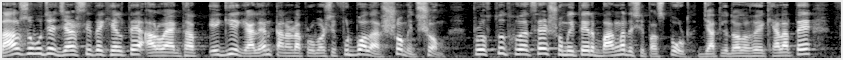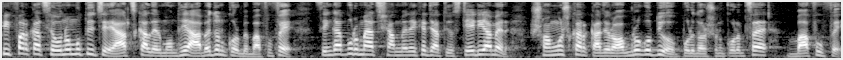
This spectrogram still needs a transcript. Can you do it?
লাল সবুজের জার্সিতে খেলতে আরও এক ধাপ এগিয়ে গেলেন কানাডা প্রবাসী ফুটবলার সমিত সোম। প্রস্তুত হয়েছে সমিতের বাংলাদেশি পাসপোর্ট। জাতীয় দল হয়ে খেলাতে ফিফার কাছে অনুমতি চেয়ে আজকালের মধ্যে আবেদন করবে বাফুফে। সিঙ্গাপুর ম্যাচ সামনে রেখে জাতীয় স্টেডিয়ামের সংস্কার কাজের অগ্রগতিও পরিদর্শন করেছে বাফুফে।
